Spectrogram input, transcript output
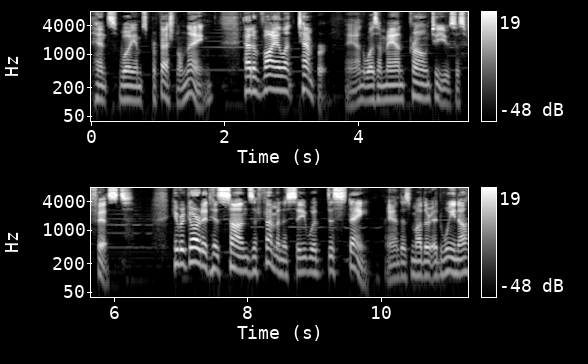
hence Williams' professional name, had a violent temper and was a man prone to use his fists. He regarded his son's effeminacy with disdain, and his mother Edwina,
